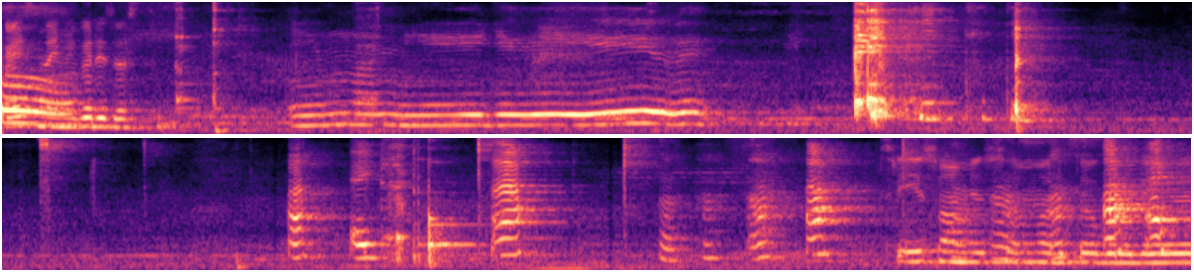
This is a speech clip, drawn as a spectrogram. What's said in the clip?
काहीच नाही मी घरीच असते. श्री स्वामी समर्थ गुरुदेव.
